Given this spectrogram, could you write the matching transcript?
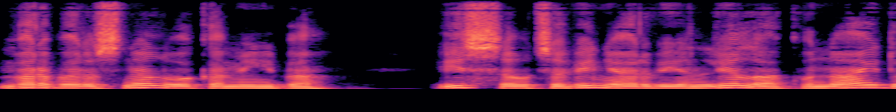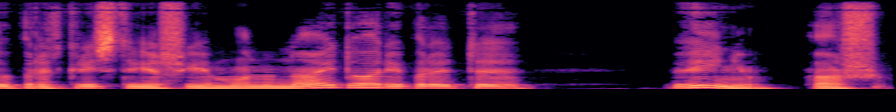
Barbaras nelokamība izsauca viņa ar vien lielāku naidu pret kristiešiem un naidu arī pret eh, viņu pašu.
